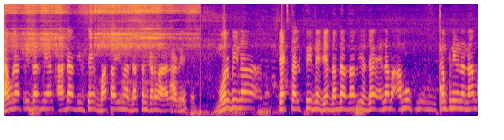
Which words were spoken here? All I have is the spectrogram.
નવરાત્રી દરમિયાન આડા દિવસે માતાજીના દર્શન કરવા આવે છે. મોરબીના ટેક્સટાઇલથી ને જે ધંધાદારીઓ છે એનામાં અમુક કંપનીઓના નામ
